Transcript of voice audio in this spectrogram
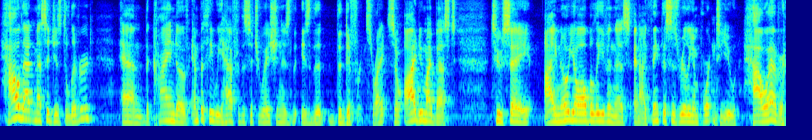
How that message is delivered and the kind of empathy we have for the situation is the, is the the difference, right? So I do my best to say I know you all believe in this and I think this is really important to you. However,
